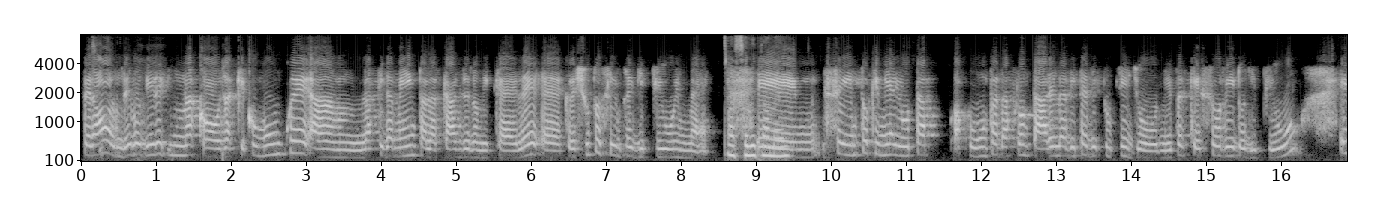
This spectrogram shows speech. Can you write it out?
Però devo dire una cosa, che comunque um, l'affidamento all'Arcangelo Michele è cresciuto sempre di più in me. Assolutamente. E, sento che mi aiuta appunto ad affrontare la vita di tutti i giorni perché sorrido di più e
